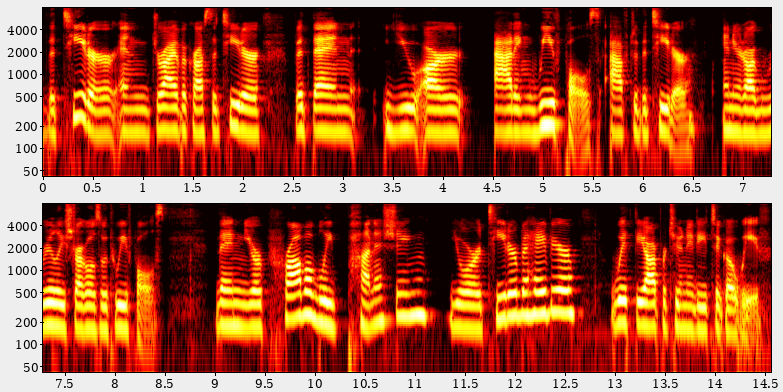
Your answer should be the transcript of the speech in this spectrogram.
the teeter and drive across the teeter, but then you are adding weave poles after the teeter and your dog really struggles with weave poles, then you're probably punishing your teeter behavior with the opportunity to go weave.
